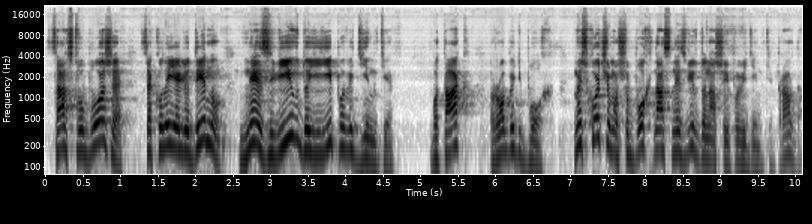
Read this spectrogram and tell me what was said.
Царство Боже це коли я людину не звів до її поведінки, бо так робить Бог. Ми ж хочемо, щоб Бог нас не звів до нашої поведінки, правда?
